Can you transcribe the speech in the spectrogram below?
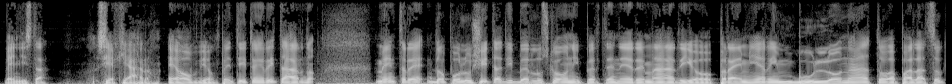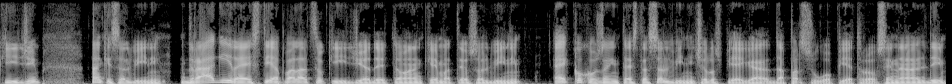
Ben gli sta sia chiaro, è ovvio, pentito in ritardo, mentre dopo l'uscita di Berlusconi per tenere Mario Premier imbullonato a Palazzo Chigi, anche Salvini. Draghi resti a Palazzo Chigi, ha detto anche Matteo Salvini. Ecco cosa ha in testa Salvini, ce lo spiega da par suo Pietro Senaldi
